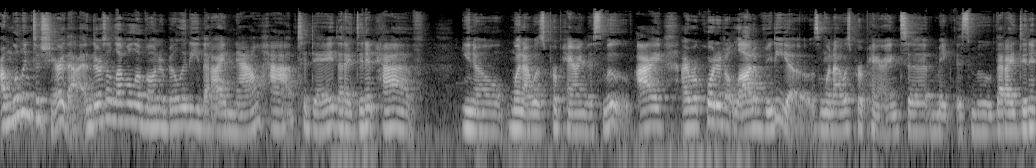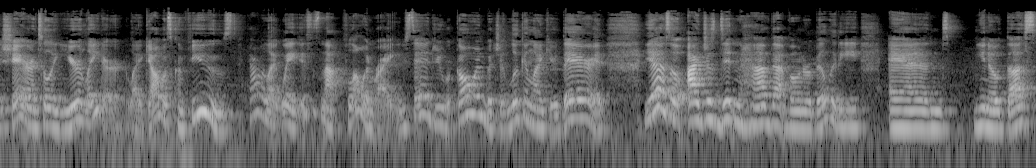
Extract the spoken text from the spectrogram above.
I'm willing to share that. And there's a level of vulnerability that I now have today that I didn't have, you know, when I was preparing this move. I I recorded a lot of videos when I was preparing to make this move that I didn't share until a year later. Like y'all was confused. Y'all were like, "Wait, this is not flowing right. You said you were going, but you're looking like you're there." And yeah, so I just didn't have that vulnerability and you know, thus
